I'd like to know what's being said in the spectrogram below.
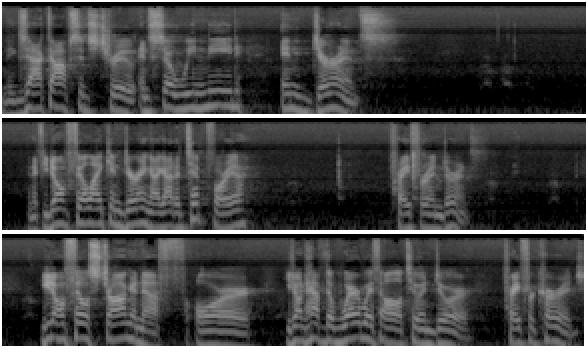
The exact opposite is true. And so we need endurance. And if you don't feel like enduring, I got a tip for you pray for endurance. You don't feel strong enough or you don't have the wherewithal to endure, pray for courage.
